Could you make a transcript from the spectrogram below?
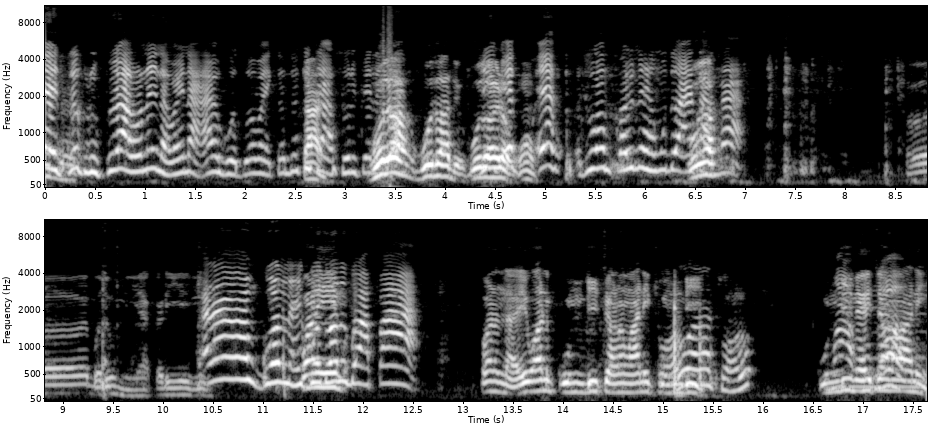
એ એટલો રૂપિયા આવો નહીં નવાઈ ના આવે ગોદવા ભાઈ કે. ચારસો રૂપિયા ગોદવા ગોદવા દે ગોદવા એક આમ કર્યું ને હું તો આ ના. ઓય, બધું. અરે આમ નહીં ગોદવાનું બાપા. પણ નહીં વાની કુંડી ચણવાની કુંડી. કુંડી નહીં ચણવાની.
